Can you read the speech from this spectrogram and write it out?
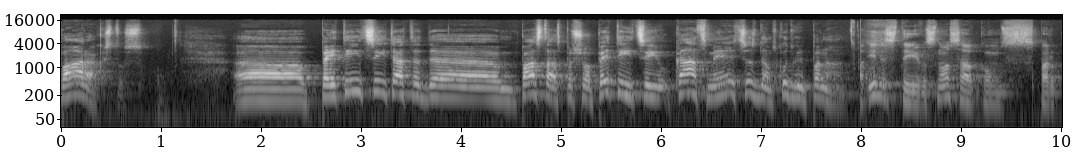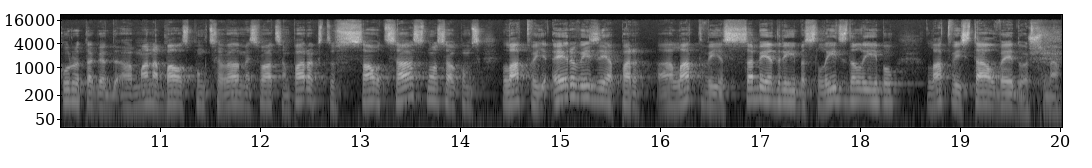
pārakstus. Uh, petīcija, tātad uh, pastāst par šo petīciju. Kāds mērķis, uzdevums, ko tu gribi panākt? Iniciatīvas nosaukums, par kuru tagad uh, mana balss.cl mēs vācam parakstus, saucās nosaukums Latvija Eirovīzijā par Latvijas sabiedrības līdzdalību Latvijas tēlu veidošanā.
